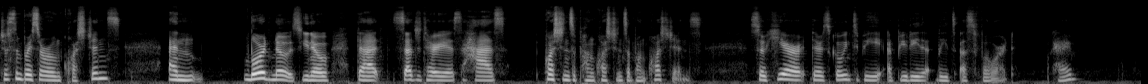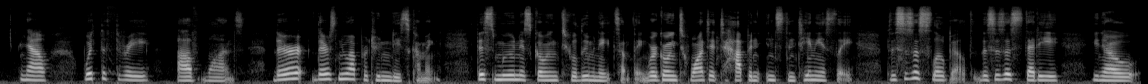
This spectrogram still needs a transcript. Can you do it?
just embrace our own questions and Lord knows, you know, that Sagittarius has questions upon questions upon questions. So here, there's going to be a beauty that leads us forward. Okay. Now, with the three of wands, there there's new opportunities coming. This moon is going to illuminate something. We're going to want it to happen instantaneously. This is a slow build. This is a steady, you know,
